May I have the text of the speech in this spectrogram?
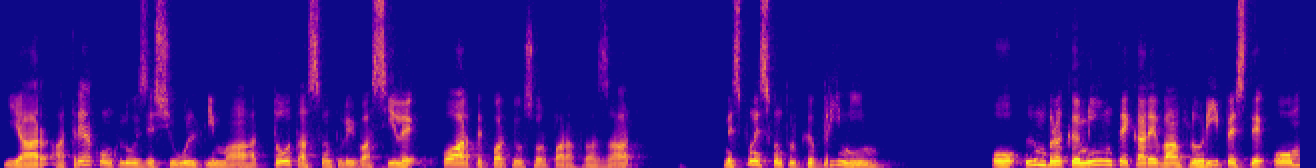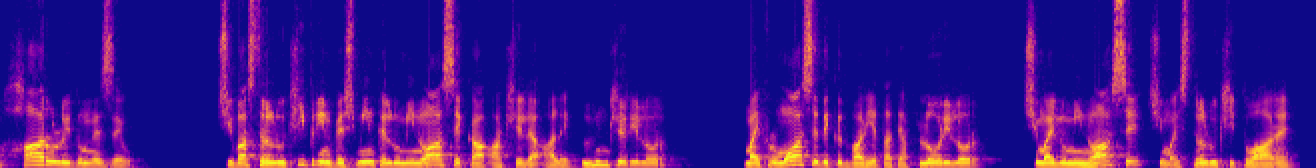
Iar a treia concluzie și ultima, tot a Sfântului Vasile, foarte, foarte ușor parafrazat, ne spune Sfântul că primim o îmbrăcăminte care va înflori peste om harul lui Dumnezeu și va străluci prin veșminte luminoase ca acelea ale îngerilor, mai frumoase decât varietatea florilor și mai luminoase și mai strălucitoare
